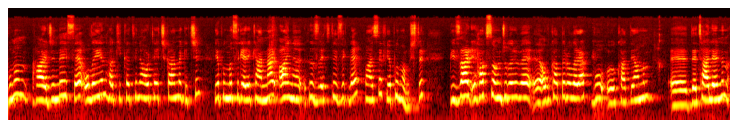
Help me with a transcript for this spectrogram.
bunun haricinde ise olayın hakikatini ortaya çıkarmak için yapılması gerekenler aynı hız ve titizlikle maalesef yapılmamıştır. Bizler e, hak savunucuları ve e, avukatlar olarak bu e, katliamın detaylarının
